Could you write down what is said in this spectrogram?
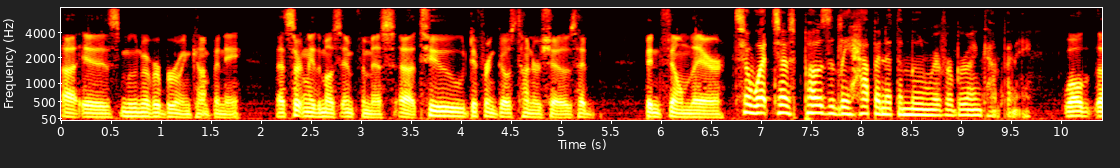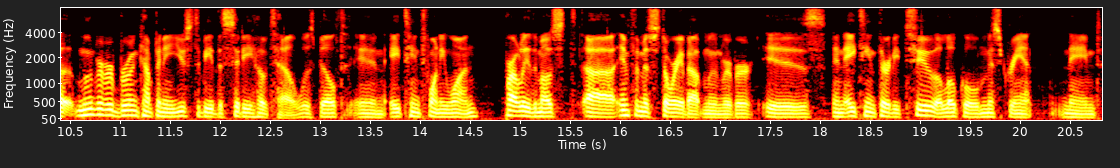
uh, is Moon River Brewing Company. That's certainly the most infamous. Uh, two different ghost hunter shows had been filmed there. So, what supposedly happened at the Moon River Brewing Company? Well, the Moon River Brewing Company used to be the City Hotel. was built in 1821. Probably the most uh, infamous story about Moon River is in 1832, a local miscreant named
